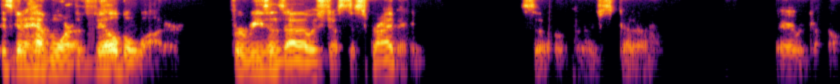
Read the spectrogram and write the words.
is going to have more available water for reasons I was just describing. So I just gotta there we go.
